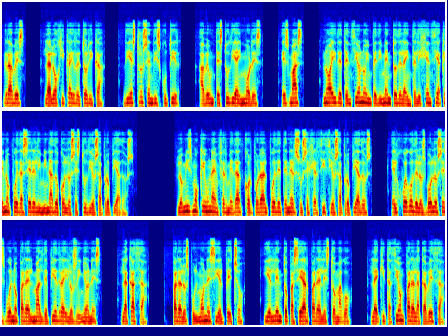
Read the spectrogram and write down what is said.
graves, la lógica y retórica, diestros en discutir, habeunt estudia y mores, es más, no hay detención o impedimento de la inteligencia que no pueda ser eliminado con los estudios apropiados. Lo mismo que una enfermedad corporal puede tener sus ejercicios apropiados, el juego de los bolos es bueno para el mal de piedra y los riñones, la caza, para los pulmones y el pecho, y el lento pasear para el estómago, la equitación para la cabeza,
